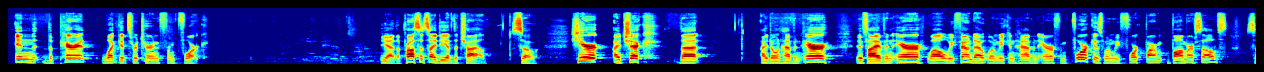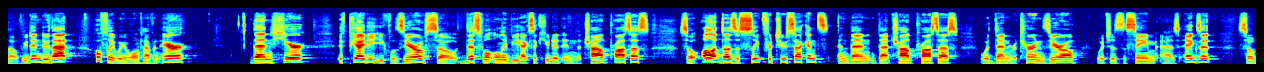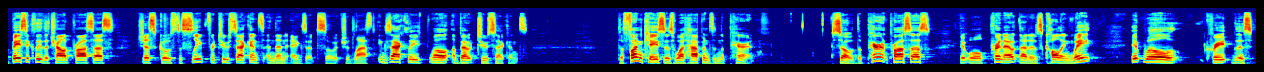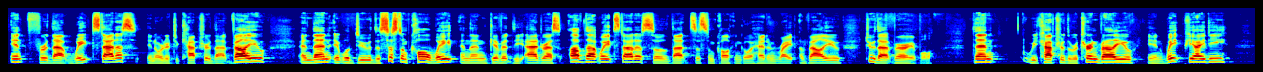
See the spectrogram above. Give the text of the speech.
in the parent, what gets returned from fork? Yeah, the process ID of the child. So here I check that I don't have an error. If I have an error, well, we found out when we can have an error from fork is when we fork bomb, ourselves. So if we didn't do that, hopefully we won't have an error. Then here, if PID equals zero, so this will only be executed in the child process. So all it does is sleep for two seconds, and then that child process would then return zero, which is the same as exit. So basically the child process just goes to sleep for two seconds and then exits. So it should last exactly, well, about two seconds. The fun case is what happens in the parent. So the parent process, it will print out that is calling wait. It will create this int for that wait status in order to capture that value. And then it will do the system call wait and then give it the address of that wait status so that system call can go ahead and write a value to that variable. Then we capture the return value in wait PID.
